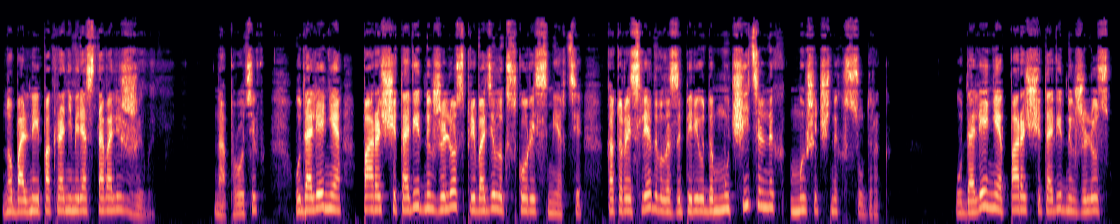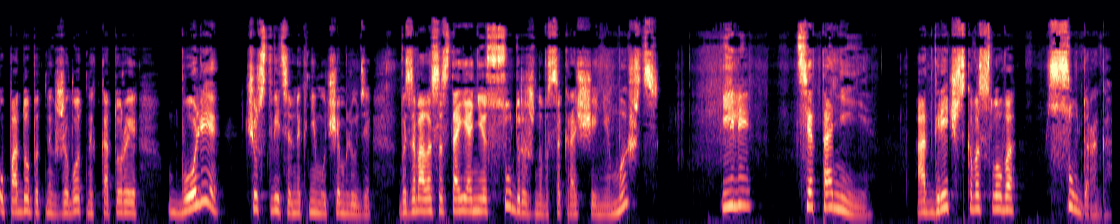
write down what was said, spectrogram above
но больные, по крайней мере, оставались живы. Напротив, удаление паращитовидных желез приводило к скорой смерти, которая следовала за периодом мучительных мышечных судорог. Удаление паращитовидных желез у подопытных животных, которые более чувствительны к нему, чем люди, вызывало состояние судорожного сокращения мышц или тетании, от греческого слова «судорога».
